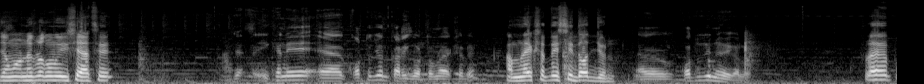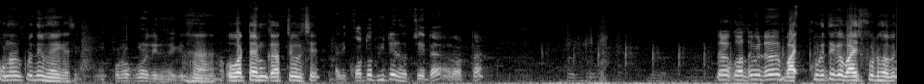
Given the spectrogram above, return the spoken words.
যেমন অনেক রকম ইসে আছে। এখানে কতজন কারিগর তোমরা একসাথে? আমরা একসাথে এসেছি দশজন। কতদিন হয়ে গেল? প্রায় পনেরো কুড়ি দিন হয়ে গেছে। পনেরো পনেরো দিন হয়ে গেছে। হ্যাঁ ওভার টাইম কাজ চলছে। কত ফিটের হচ্ছে এটা রথটা? তো কত ফিট হবে? কুড়ি থেকে বাইশ ফুট হবে।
